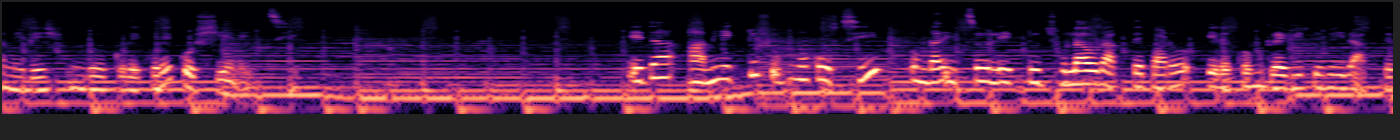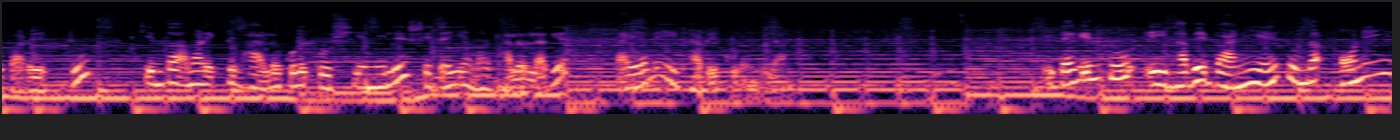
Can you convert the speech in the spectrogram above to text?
আমি বেশ সুন্দর করে করে কষিয়ে নিচ্ছি। এটা আমি একটু শুকনো করছি। তোমরা ইচ্ছে হলে একটু ঝোলাও রাখতে পারো, এরকম গ্রেভি গ্রেভি রাখতে পারো একটু। কিন্তু আমার একটু ভালো করে কষিয়ে নিলে সেটাই আমার ভালো লাগে, তাই আমি এইভাবে করে নিলাম। এটা কিন্তু এইভাবে বানিয়ে তোমরা অনেক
